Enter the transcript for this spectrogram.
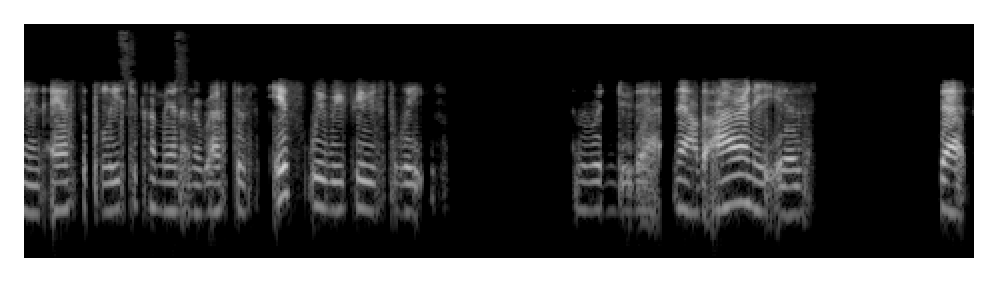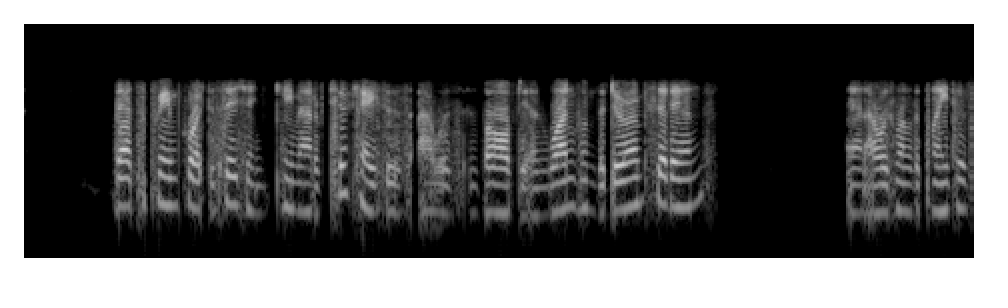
and ask the police to come in and arrest us if we refused to leave. We wouldn't do that. Now, the irony is that that Supreme Court decision came out of two cases I was involved in. One from the Durham sit ins, and I was one of the plaintiffs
